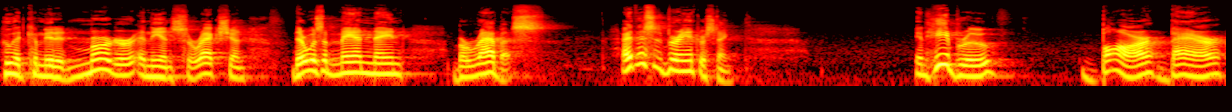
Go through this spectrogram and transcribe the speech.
who had committed murder in the insurrection, there was a man named Barabbas. And this is very interesting. In Hebrew, bar, bar,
